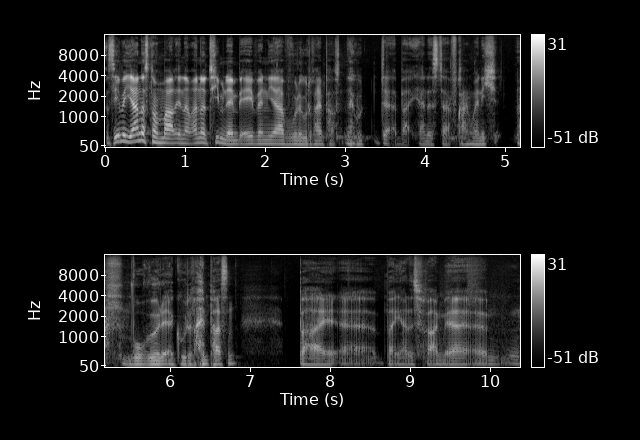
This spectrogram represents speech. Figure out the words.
sehen wir Janis nochmal in einem anderen Team in der NBA? Wenn ja, wo würde er gut reinpassen? Na gut, der, bei Janis, da fragen wir nicht, wo würde er gut reinpassen. Bei, äh, bei Janis fragen wir, ähm,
